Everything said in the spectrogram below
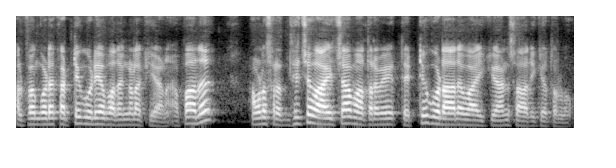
അല്പം കൂടെ കട്ടി കൂടിയ പദങ്ങളൊക്കെയാണ്. അപ്പോൾ അത് നമ്മൾ ശ്രദ്ധിച്ച് വായിച്ചാൽ മാത്രമേ തെറ്റുകൂടാതെ വായിക്കുവാൻ സാധിക്കത്തുള്ളൂ.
